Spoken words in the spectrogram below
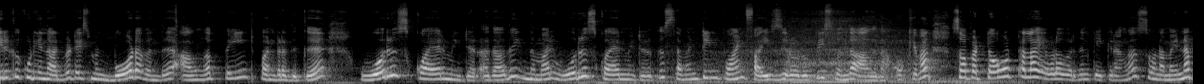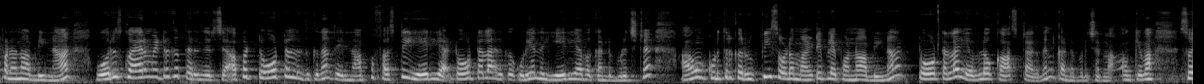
இருக்கக்கூடிய இந்த அட்வர்டைஸ்மெண்ட் போர்டை வந்து அவங்க பெயிண்ட் பண்ணுறதுக்கு ஒரு ஸ்கொயர் மீட்டர் அதாவது இந்த மாதிரி ஒரு ஸ்கொயர் மீட்டருக்கு seventeen point five zero rupees வந்து ஆகுதான். ஓகேவா ஸோ அப்போ டோட்டலாக எவ்வளோ வருதுன்னு கேட்குறாங்க ஸோ நம்ம என்ன பண்ணணும் அப்படின்னா ஒரு ஸ்கொயர் மீட்டருக்கு தெரிஞ்சிருச்சு. அப்போ டோட்டல் இதுக்கு தான் தெரியணும் அப்போ ஃபஸ்ட்டு ஏரியா டோட்டலாக இருக்கக்கூடிய அந்த ஏரியாவை கண்டுபிடிச்சிட்டு அவங்க கொடுத்துருக்க ருப்பீஸோட மல்டிப்ளை பண்ணோம் அப்படின்னா டோட்டலாக எவ்வளோ காஸ்ட் ஆகுதுன்னு கண்டுபிடிச்சிடலாம். ஓகேவா ஸோ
